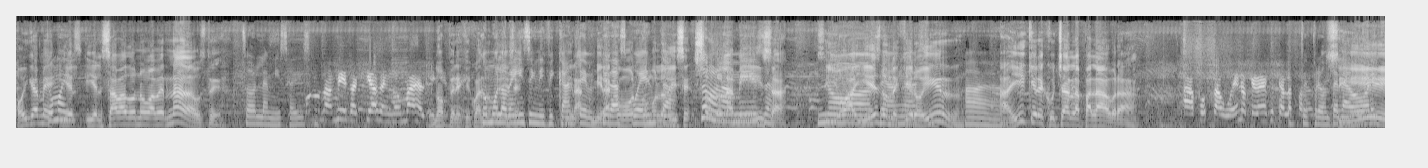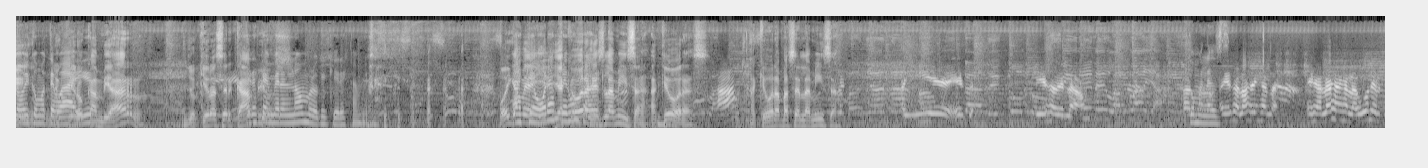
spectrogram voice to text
Óigame, ¿y el, ¿y el, sábado no va a haber nada usted? Solo la misa, dice. Solo la misa, ¿qué hacen nomás? El no, pero es que cuando. ¿Cómo lo ven insignificante? Mira, mira cómo, cómo, lo dice, solo, la misa. Si yo ahí es donde quiero ir. Ah. Ahí quiero escuchar la palabra. Ah, pues está bueno que a escuchar la palabra. Pues pregúntale sí, ahora y todo y cómo te va a ir. quiero cambiar. Yo quiero hacer cambios. ¿Quieres cambiar el nombre o qué quieres cambiar? Óigame, ¿a qué horas, ¿y a qué horas es la misa? ¿A qué horas? ¿Ah? ¿A qué horas va a ser la misa? Ahí es, esa de la... ¿Cómo las? Esa la hacen a la, a la 1 el,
